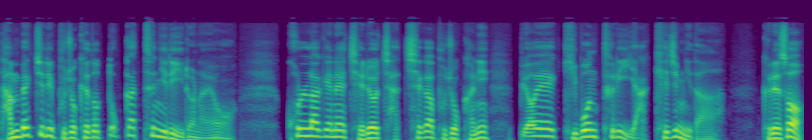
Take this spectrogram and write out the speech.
단백질이 부족해도 똑같은 일이 일어나요. 콜라겐의 재료 자체가 부족하니 뼈의 기본 틀이 약해집니다. 그래서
